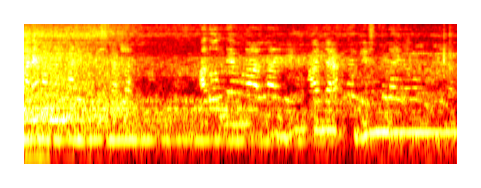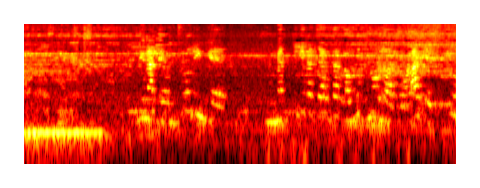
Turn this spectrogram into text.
ಮನೆ ಅದೊಂದೇ ಹುಳ ಅಲ್ಲ ಅಲ್ಲಿ ಆ ಜಾಗದಾಗ ಎಷ್ಟು ಇದಾವ ಗೊತ್ತಿಲ್ಲ. ನೀನು ಅಲ್ಲಿ ಒಂಚೂರು ಹಿಂಗೆ ಮೆತ್ತಗಿರೋ ಜಾಗದಾಗ ಅವ್ರಿಗೆ ನೋಡು, ಅದ್ರೊಳಗೆ ಎಷ್ಟು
